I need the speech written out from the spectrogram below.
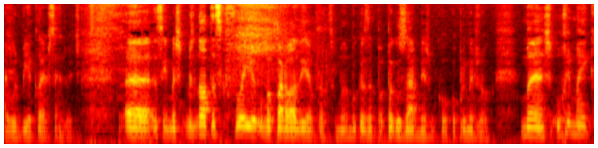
I would be a Claire Sandwich. Ah, assim, mas mas nota-se que foi uma paródia, pronto, uma, uma coisa para, gozar mesmo com, com o primeiro jogo. Mas o remake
